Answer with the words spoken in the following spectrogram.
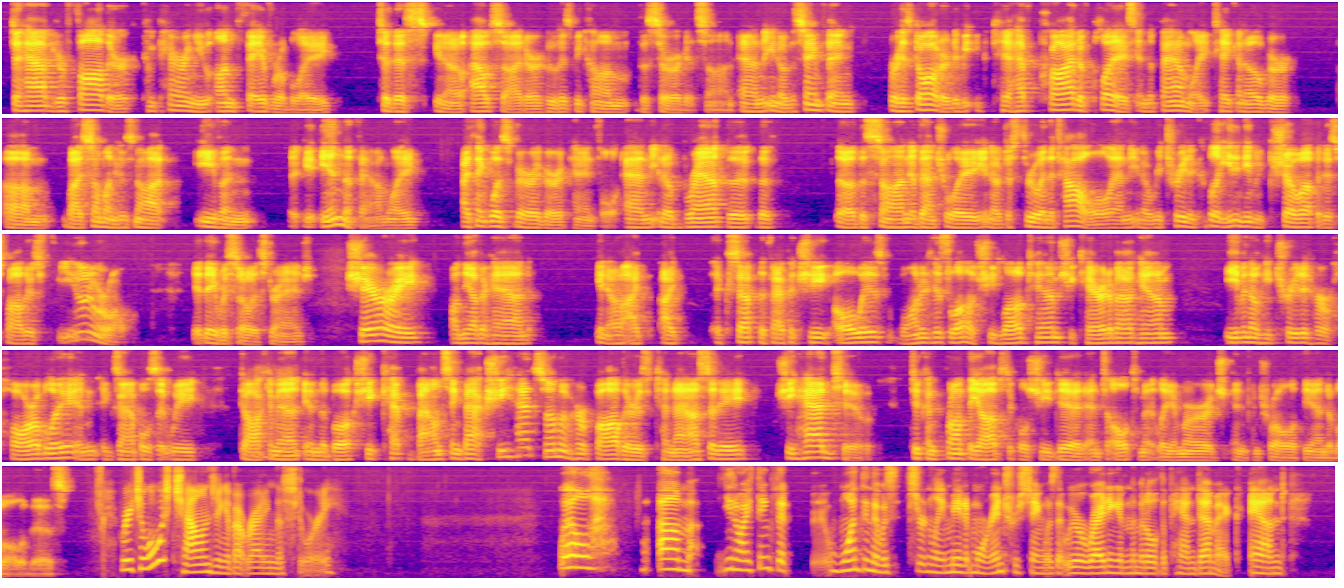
to have your father comparing you unfavorably to this, you know, outsider who has become the surrogate son. And you know, the same thing for his daughter to be to have pride of place in the family taken over um, by someone who's not even in the family. I think was very very painful. And you know, Brent, the the uh, the son eventually, you know, just threw in the towel and you know retreated completely. He didn't even show up at his father's funeral. They were so estranged. Shari, on the other hand, you know, I I accept the fact that she always wanted his love. She loved him. She cared about him, even though he treated her horribly. And examples that we document Mm-hmm. in the book. She kept bouncing back. She had some of her father's tenacity. She had to to confront the obstacles she did and to ultimately emerge in control at the end of all of this. Rachel, what was challenging about writing this story? Well, um, you know, I think that one thing that was certainly made it more interesting was that we were writing it in the middle of the pandemic and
